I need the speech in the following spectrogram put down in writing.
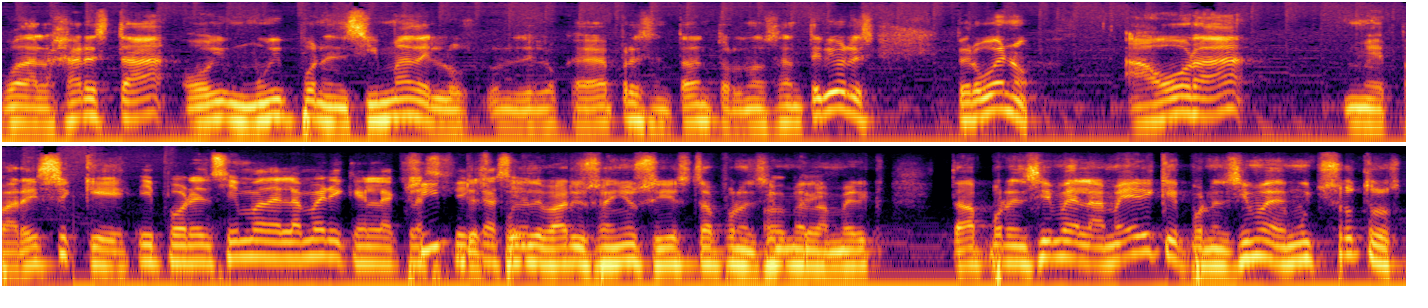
Guadalajara está hoy muy por encima de lo, de lo que había presentado en torneos anteriores. Pero bueno, ahora me parece que. Y por encima del América en la clasificación. Sí, después de varios años sí está por encima del América. Está por encima del América y por encima de muchos otros.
